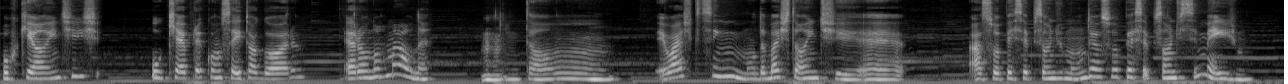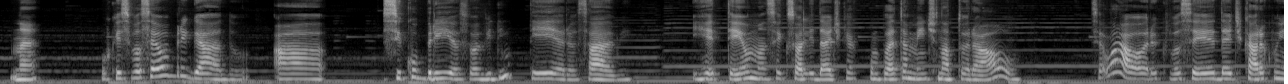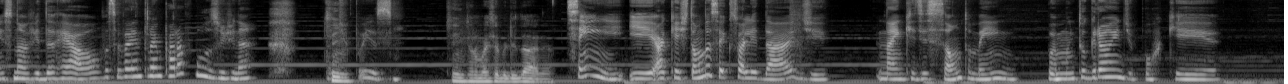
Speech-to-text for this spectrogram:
Porque antes, o que é preconceito agora era o normal, né? Uhum. Então, eu acho que sim, muda bastante. É, a sua percepção de mundo e a sua percepção de si mesmo, né? Porque se você é obrigado a se cobrir a sua vida inteira, sabe? E reter uma sexualidade que é completamente natural, sei lá, a hora que você der de cara com isso na vida real, você vai entrar em parafusos, né? Sim, Tipo isso. sim, tu não vai saber lidar, né? Sim, e a questão da sexualidade na Inquisição também foi muito grande, porque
